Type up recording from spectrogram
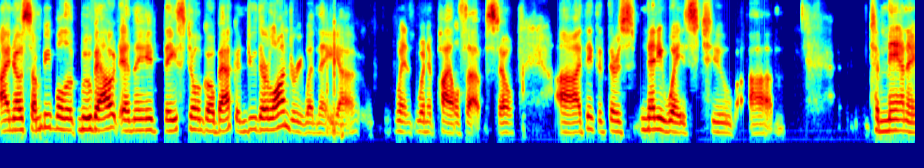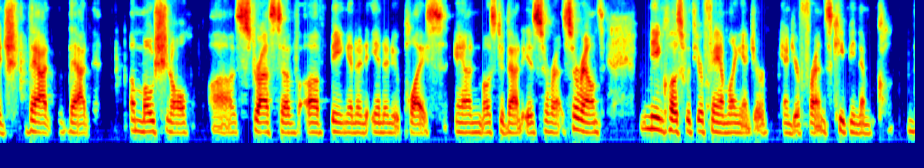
I know some people that move out and they, they still go back and do their laundry when they, uh, when, when it piles up. So uh, I think that there's many ways to, um, to manage that, that emotional uh, stress of of being in a in a new place, and most of that is sur- surrounds being close with your family and your and your friends, keeping them cl-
